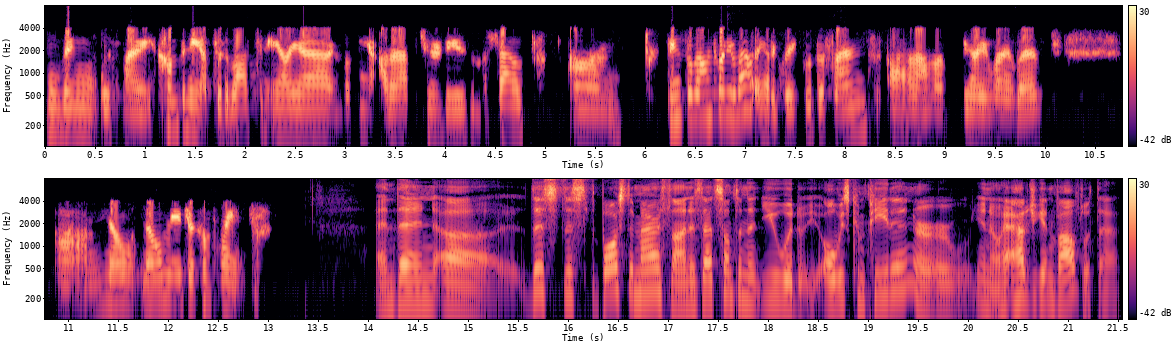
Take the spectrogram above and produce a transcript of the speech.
moving with my company up to the Boston area and looking at other opportunities in the South. Um, things were going pretty well. I had a great group of friends uh, around the area where I lived. Um, no, no major complaints. And then uh, this this Boston Marathon is that something that you would always compete in, or, or you know how did you get involved with that?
